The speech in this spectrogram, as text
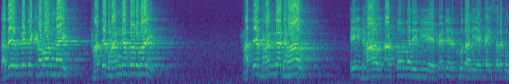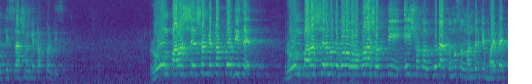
তাদের পেটে খাবার নাই, হাতে ভাঙ্গা তরবারি, হাতে ভাঙ্গা ঢাল। এই ঢাল আর তরবারি নিয়ে পেটের ক্ষুদা নিয়ে কাইসার এবং কিসরার সঙ্গে টক্কর দিছে। রোম পারস্যের সঙ্গে টক্কর দিছে। রোম পারস্যের মতো বড় বড় পরাশক্তি এই সকল ক্ষুধার্ত মুসলমানদেরকে ভয় পাইত।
